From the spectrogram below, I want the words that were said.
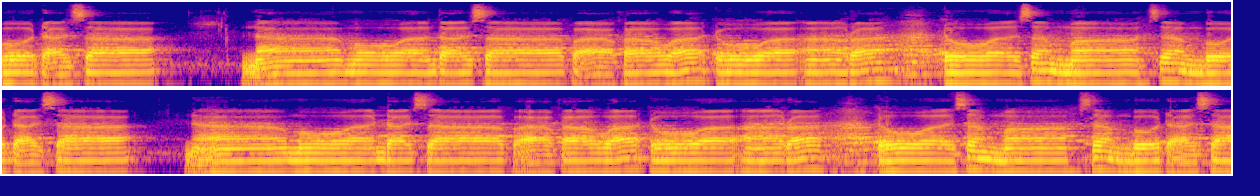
พุทธัสะนะโมตัสสะภะคะวะโตอะ สัมมาสัมพุทธัสสะนะโมตัสสะภะคะวะโตอะระโตสัมมาสัมพุทธัสสะ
